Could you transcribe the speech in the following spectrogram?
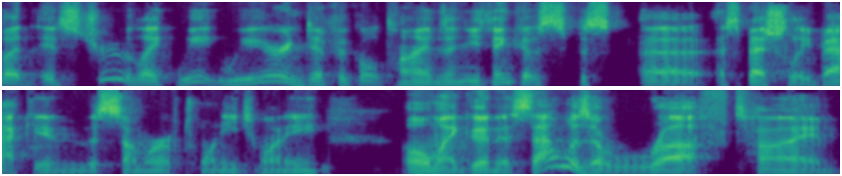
But it's true like we we are in difficult times and you think of uh, especially back in the summer of 2020 Oh my goodness, that was a rough time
